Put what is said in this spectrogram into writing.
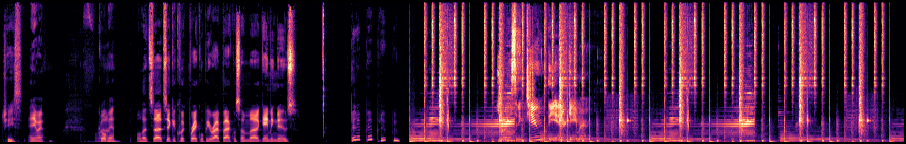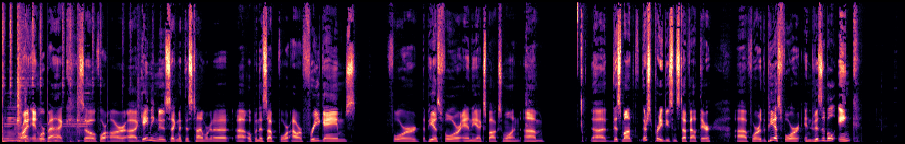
Jeez. Anyway, cool, right. man. Well, let's uh, take a quick break. We'll be right back with some uh, gaming news. You're listening to The Inner Gamer. All right, and we're back. So, for our uh, gaming news segment this time, we're going to uh, open this up for our free games for the PS4 and the Xbox One. Um, uh, this month, there's some pretty decent stuff out there. Uh, for the PS4, Invisible Inc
